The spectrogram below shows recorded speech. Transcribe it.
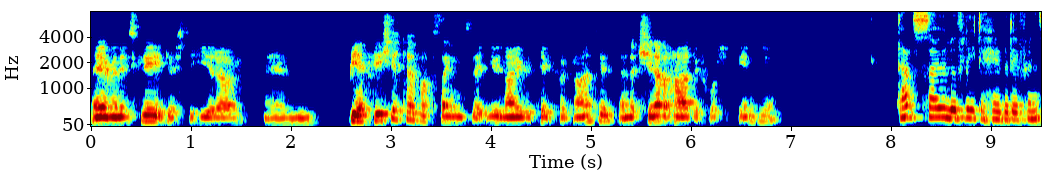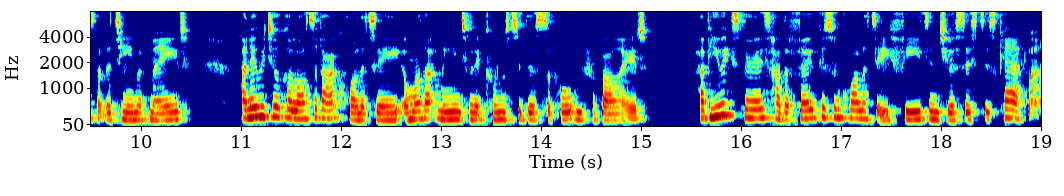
Um, and it's great just to hear her um, be appreciative of things that you now would take for granted and that she never had before she came here. That's so lovely to hear the difference that the team have made. I know we talk a lot about quality and what that means when it comes to the support we provide. Have you experienced how the focus on quality feeds into your sister's care plan?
